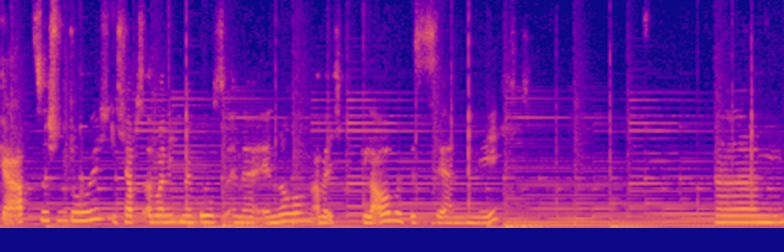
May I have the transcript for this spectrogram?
gab zwischendurch. Ich habe es aber nicht mehr groß in Erinnerung, aber ich glaube bisher nicht. Ähm,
